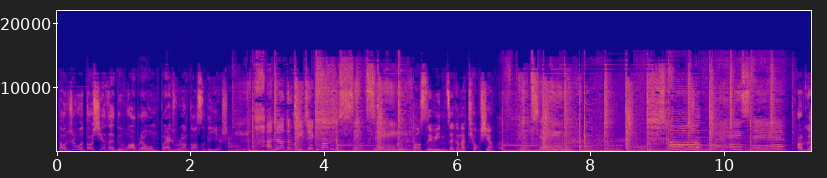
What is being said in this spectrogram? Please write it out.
导致我到现在都忘不了我们班主任当时的眼神。老师以为你在跟他挑衅。二哥，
